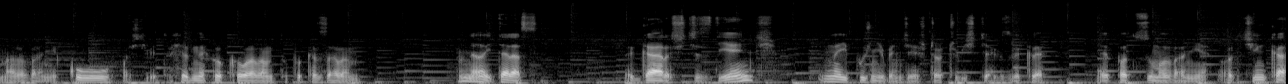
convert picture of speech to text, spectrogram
malowanie kół, właściwie to jednego koła Wam tu pokazałem. No i teraz garść zdjęć, no i później będzie jeszcze oczywiście jak zwykle podsumowanie odcinka.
